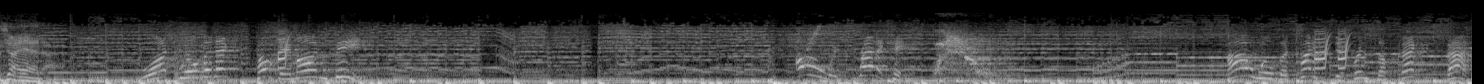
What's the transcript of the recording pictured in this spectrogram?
Já era! What will the next Pokemon be? Oh, it's Raticate! How will the type difference affect that?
